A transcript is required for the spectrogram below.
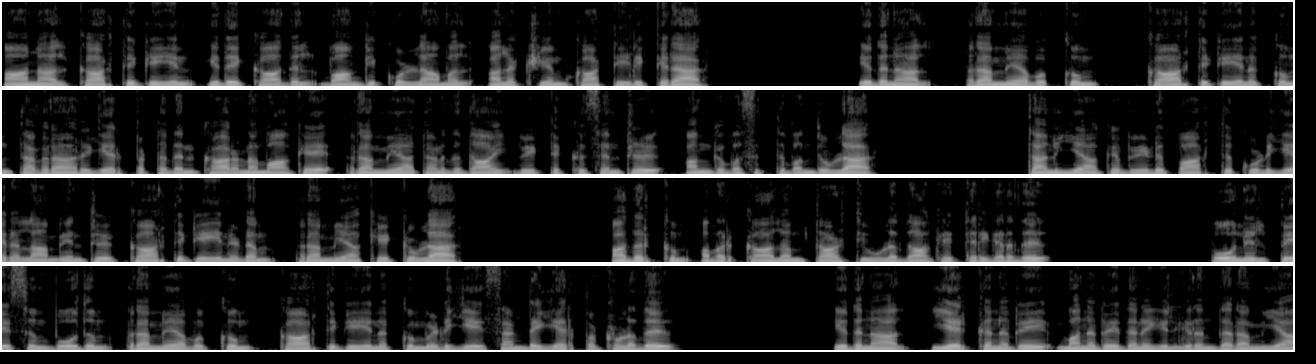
ஆனால் கார்த்திகேயன் இதை காதில் வாங்கிக் கொள்ளாமல் அலட்சியம் காட்டியிருக்கிறார். இதனால் ரம்யாவுக்கும் கார்த்திகேயனுக்கும் தகராறு ஏற்பட்டதன் காரணமாக ரம்யா தனது தாய் வீட்டுக்கு சென்று அங்கு வசித்து வந்துள்ளார். தனியாக வீடு பார்த்து குடியேறலாம் என்று கார்த்திகேயனிடம் ரம்யா கேட்டுள்ளார். அதற்கும் அவர் காலம் தாழ்த்தியுள்ளதாக தெரிகிறது. போனில் பேசும்போதும் ரம்யாவுக்கும் கார்த்திகேயனுக்கும் இடையே சண்டை ஏற்பட்டுள்ளது. இதனால் ஏற்கனவே மனவேதனையில் இருந்த ரம்யா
